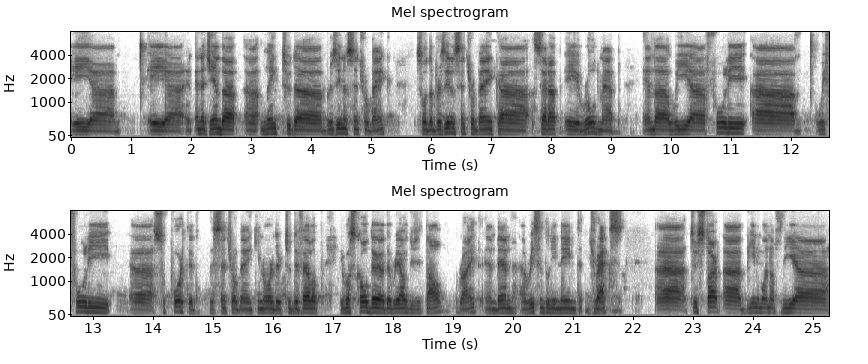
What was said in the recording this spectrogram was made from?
a a uh, an agenda uh, linked to the Brazilian central bank. So the Brazilian central bank uh, set up a roadmap, and uh, we uh, fully uh, we fully supported the central bank in order to develop. It was called the the Real Digital, right? And then recently named Drex. To start being one of the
